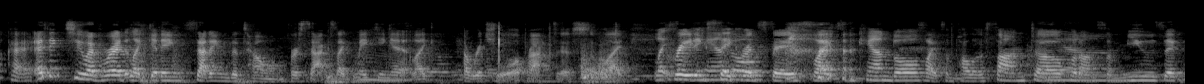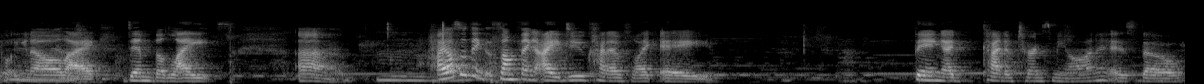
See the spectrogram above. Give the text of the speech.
Okay. I think too, I've read like getting setting the tone for sex, like making it like a ritual, a practice. So like, Light creating sacred space, light some candles, light some Palo Santo, put on some music, put, you know, like dim the lights. Um, Mm. I also think something I do kind of like a thing I kind of turns me on is though,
